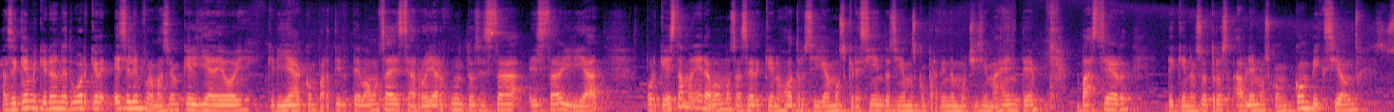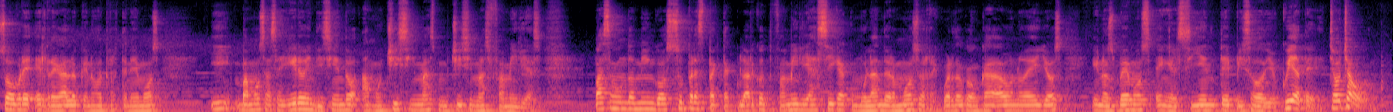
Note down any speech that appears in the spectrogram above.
Así que mi querido networker, esa es la información que el día de hoy quería compartirte. Vamos a desarrollar juntos esta, esta habilidad porque de esta manera vamos a hacer que nosotros sigamos creciendo, sigamos compartiendo muchísima gente. Va a ser de que nosotros hablemos con convicción sobre el regalo que nosotros tenemos y vamos a seguir bendiciendo a muchísimas, muchísimas familias. Pasa un domingo súper espectacular con tu familia, sigue acumulando hermosos recuerdos con cada uno de ellos y nos vemos en el siguiente episodio. Cuídate, chao chao.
